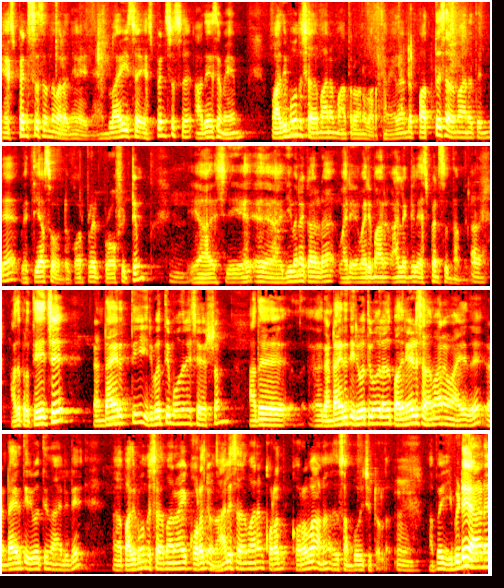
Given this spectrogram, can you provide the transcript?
എക്സ്പെൻസസ് എന്ന് പറഞ്ഞു കഴിഞ്ഞാൽ എംപ്ലോയീസ് എക്സ്പെൻസസ് അതേസമയം പതിമൂന്ന് ശതമാനം മാത്രമാണ് വർധന ഏതാണ്ട് പത്ത് ശതമാനത്തിന്റെ വ്യത്യാസമുണ്ട്. കോർപ്പറേറ്റ് പ്രോഫിറ്റും ജീവനക്കാരുടെ വരു വരുമാനം അല്ലെങ്കിൽ എക്സ്പെൻസും തമ്മിൽ. അത്. പ്രത്യേകിച്ച് രണ്ടായിരത്തി ഇരുപത്തി മൂന്നിന് ശേഷം അത് രണ്ടായിരത്തി ഇരുപത്തി മൂന്നിൽ അത് പതിനേഴ് ശതമാനമായത് രണ്ടായിരത്തി ഇരുപത്തി നാലിൽ പതിമൂന്ന് ശതമാനമായി കുറഞ്ഞു. നാല് ശതമാനം കുറ കുറവാണ് അത് സംഭവിച്ചിട്ടുള്ളത്. അപ്പോൾ ഇവിടെയാണ്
